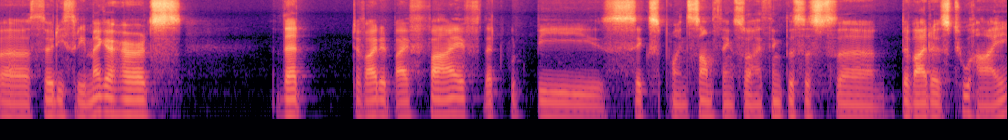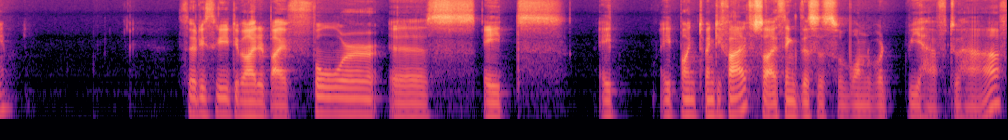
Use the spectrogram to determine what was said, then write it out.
uh, 33 megahertz, that divided by 5, that would be 6 point something. So I think this is uh, divider is too high. 33 divided by 4 is 8, 8, 8.25. So I think this is one what we have to have.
